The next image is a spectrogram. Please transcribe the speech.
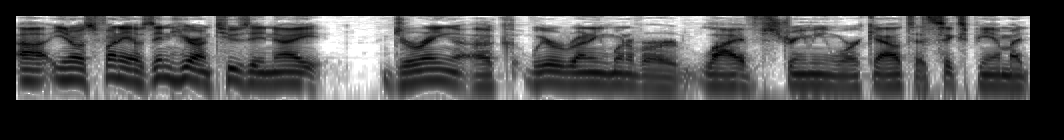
Uh, you know, it's funny. I was in here on Tuesday night during a. We were running one of our live streaming workouts at 6 p.m. My,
